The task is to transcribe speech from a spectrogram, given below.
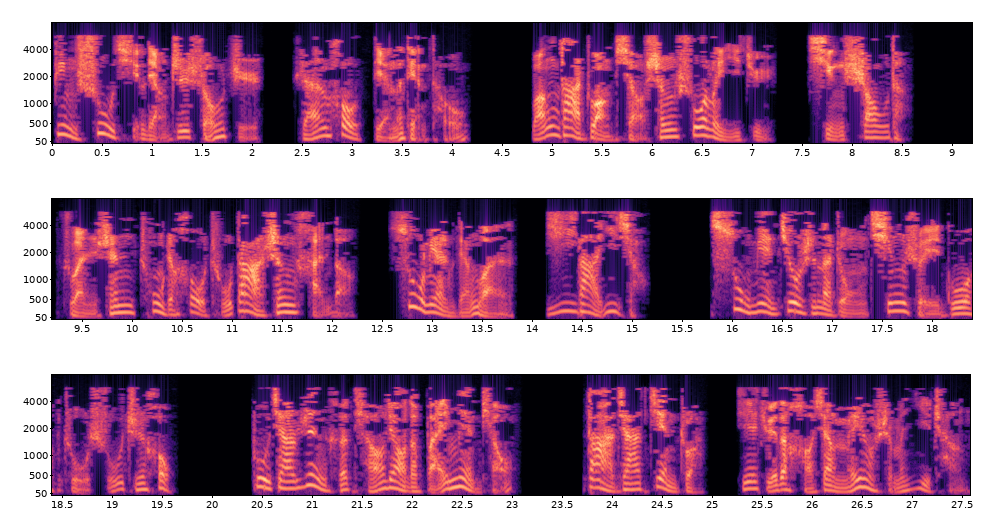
并竖起两只手指，然后点了点头。王大壮小声说了一句：“请稍等。”转身冲着后厨大声喊道：“素面两碗，一大一小。素面就是那种清水锅煮熟之后。”不加任何调料的白面条，大家见状皆觉得好像没有什么异常，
